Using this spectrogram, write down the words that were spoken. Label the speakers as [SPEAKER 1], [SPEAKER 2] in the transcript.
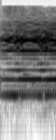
[SPEAKER 1] you.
